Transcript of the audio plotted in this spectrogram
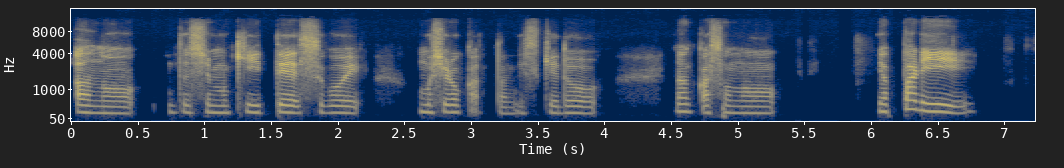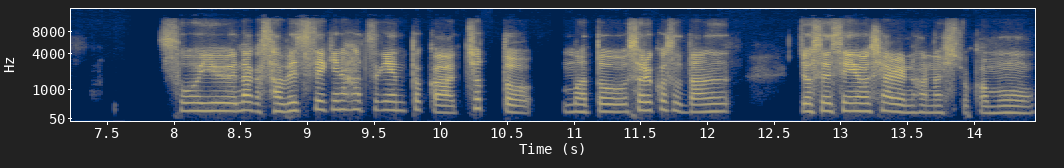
あの、私も聞いて、すごい面白かったんですけど、なんかその、やっぱり、そういうなんか差別的な発言とか、ちょっと的を、それこそ男女性専用車両の話とかも、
